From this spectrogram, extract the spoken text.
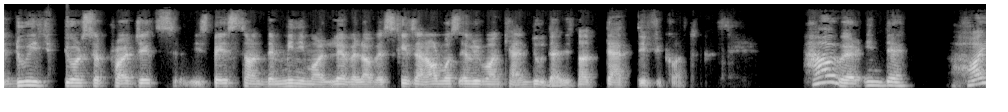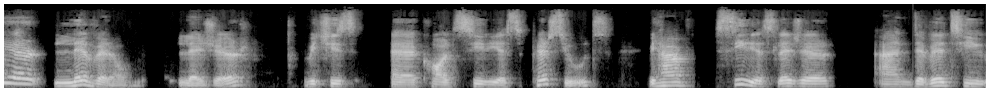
do-it-yourself projects is based on the minimal level of skills, and almost everyone can do that. It's not that difficult. However, in the higher level of leisure, which is uh, called serious pursuits, we have serious leisure and devotee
